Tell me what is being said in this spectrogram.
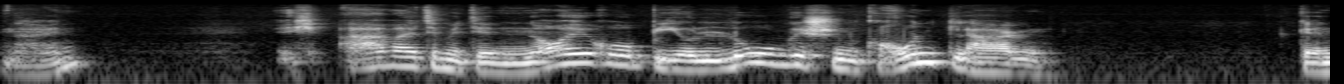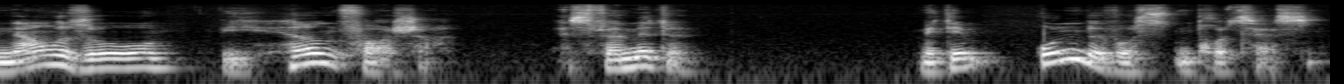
Nein, ich arbeite mit den neurobiologischen Grundlagen, genauso wie Hirnforscher es vermitteln, mit den unbewussten Prozessen.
